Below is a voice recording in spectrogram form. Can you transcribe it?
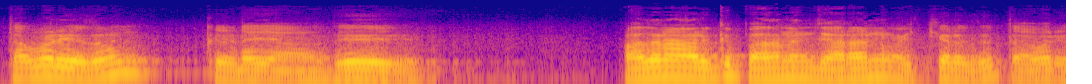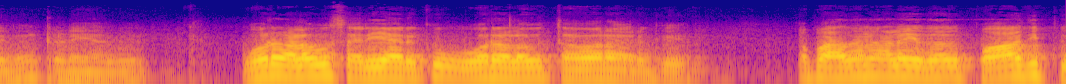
தவறு எதுவும் கிடையாது. பதினாறுக்கு பதினஞ்சு அறன்னு வைக்கிறது தவறு எதுவும் கிடையாது. ஓரளவு சரியாக இருக்குது ஓரளவு தவறாக இருக்குது அப்போ அதனால் ஏதாவது பாதிப்பு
